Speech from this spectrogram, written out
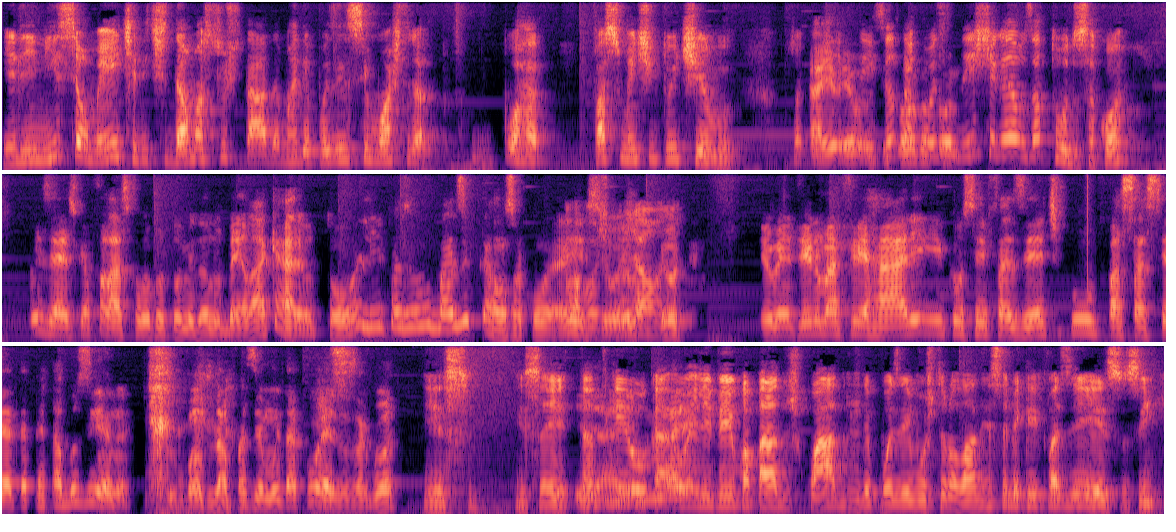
ele inicialmente ele te dá uma assustada, mas depois ele se mostra, porra, facilmente intuitivo. Só que ah, eu, tem tanta coisa que tô... nem chega a usar tudo, sacou? Pois é, isso que eu ia falar. Você falou que eu tô me dando bem lá, cara. Eu tô ali fazendo o basicão, sacou? É Pô, isso. Eu, eu, eu, eu, entrei numa Ferrari e o que eu sei fazer é, tipo, passar seta e apertar a buzina. Enquanto dá pra fazer muita coisa, sacou? Isso. Isso aí. Tanto aí, que o cara, ele veio com a parada dos quadros, depois ele mostrou lá, nem sabia que ele fazia isso, assim.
